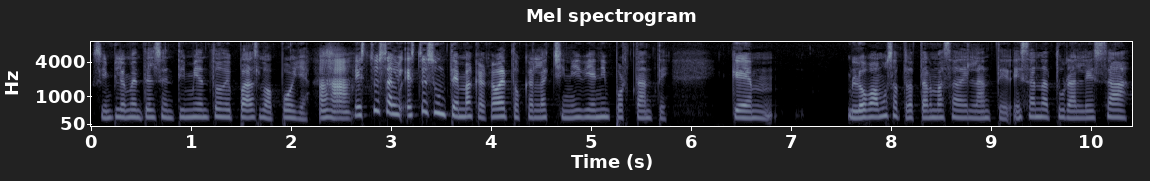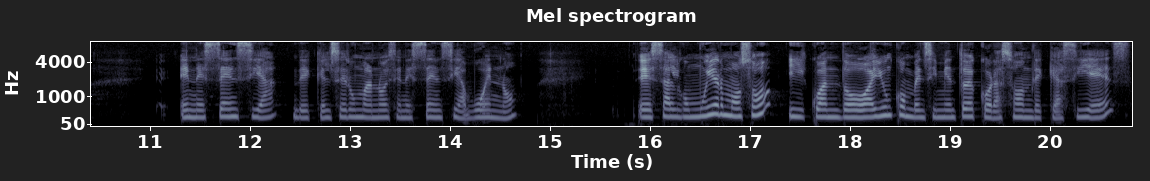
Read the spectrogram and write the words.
simplemente el sentimiento de paz lo apoya. Ajá. Esto es, esto es un tema que acaba de tocar la Chini, bien importante, que mm, lo vamos a tratar más adelante, esa naturaleza en esencia de que el ser humano es en esencia bueno, es algo muy hermoso y cuando hay un convencimiento de corazón de que así es,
